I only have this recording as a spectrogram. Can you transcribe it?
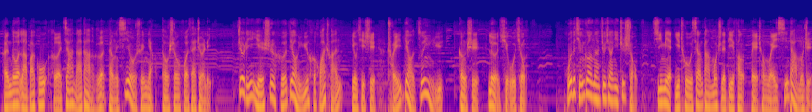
很多喇叭菇和加拿大鹅等稀有水鸟都生活在这里。这里也适合钓鱼和划船，尤其是垂钓鳟鱼，更是乐趣无穷。湖的形状呢，就像一只手，西面一处像大拇指的地方被称为西大拇指，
